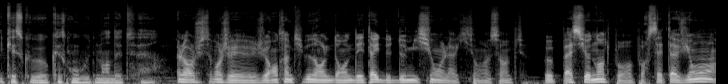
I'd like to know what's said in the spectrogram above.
et qu'est-ce, que, qu'est-ce qu'on vous demandait de faire? Alors justement, je vais, je vais, rentrer un petit peu dans, dans, le détail de deux missions là, qui sont, un petit peu passionnantes pour, pour cet avion.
